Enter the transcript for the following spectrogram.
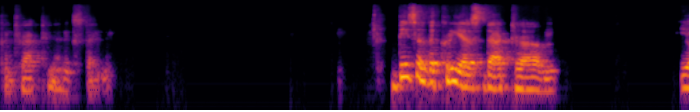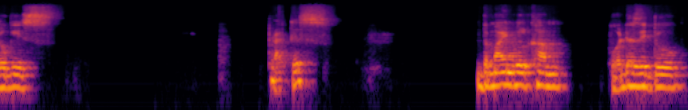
contracting and expanding. These are the kriyas that um, yogis practice, the mind will come. What does it do?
